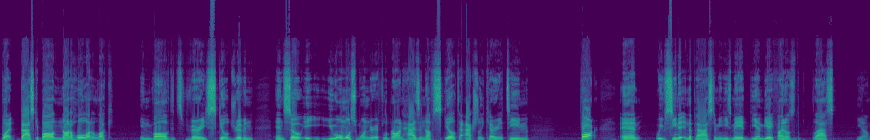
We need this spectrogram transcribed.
But basketball, not a whole lot of luck involved. It's very skill driven. And so it, you almost wonder if LeBron has enough skill to actually carry a team far. And we've seen it in the past. I mean, he's made the NBA Finals the last you know,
